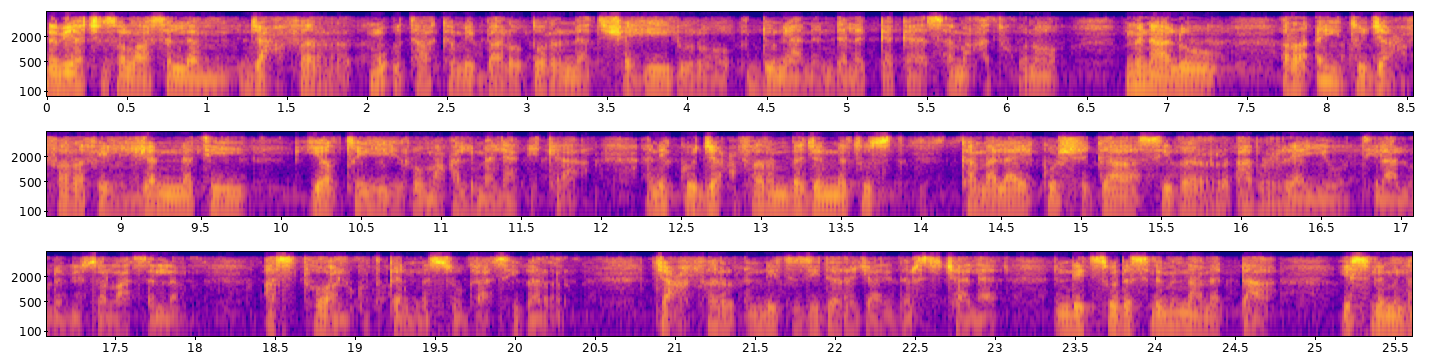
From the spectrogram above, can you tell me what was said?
ነቢያችን ስ ሰለም ጃዕፈር ሙእታ ከሚባለው ጦርነት ሸሂድ ሆኖ ዱንያን እንደለቀቀ ሰማዕት ሆኖ ምን አሉ? ረአይቱ ጃዕፈረ ፊ ልጀነቲ የጢሩ መዓ ልመላኢካ እኔ እኮ ጃዕፈርን በጀነት ውስጥ ከመላይኮች ጋር ሲበር አብሬ ያየሁት ይላሉ ነቢዩ ስ ሰለም አስተዋልኩት ከነሱ ጋር ሲበር ጃዕፈር እንዴት እዚህ ደረጃ ሊደርስ ቻለ እንዴትስ ወደ እስልምና መጣ የእስልምና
